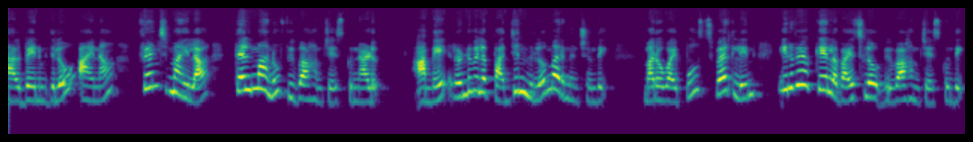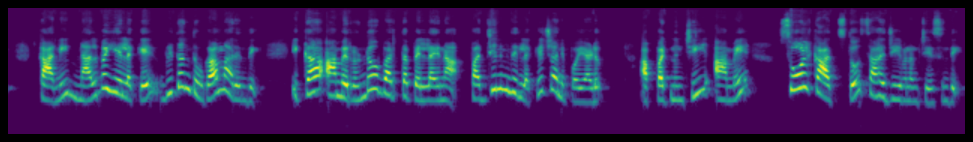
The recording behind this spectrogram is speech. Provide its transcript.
నలభై ఎనిమిదిలో ఆయన ఫ్రెంచ్ మహిళ తెల్మాను వివాహం చేసుకున్నాడు. ఆమె రెండు వేల పద్దెనిమిదిలో మరణించింది. మరోవైపు స్వెర్లిన్ ఇరవై ఒకేళ్ళ వయసులో వివాహం చేసుకుంది. కానీ నలభై ఏళ్ళకే వితంతువుగా మారింది. ఇక ఆమె రెండవ భర్త పెళ్ళైన పద్దెనిమిదిళ్ళకే చనిపోయాడు. అప్పటి నుంచి ఆమె సోల్ కార్డ్స్తో సహజీవనం చేసింది.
